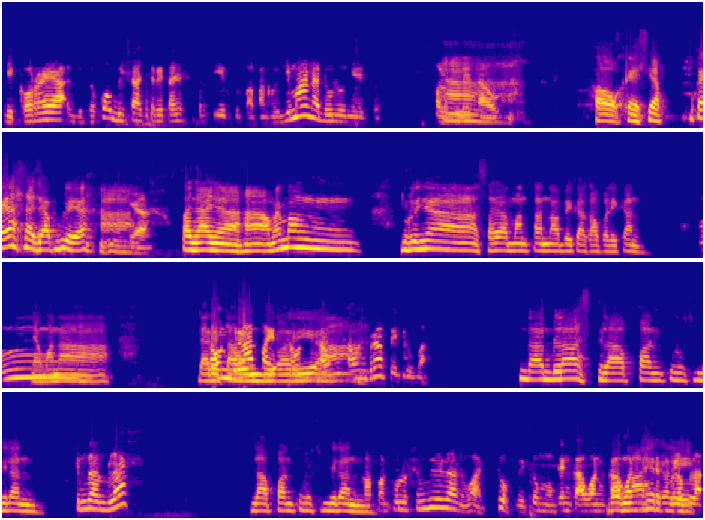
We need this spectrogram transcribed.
di Korea gitu. Kok bisa ceritanya seperti itu Pak Panggul? Gimana dulunya itu? Kalau boleh tahu. Ah, Oke, siap. Oke ya, saya jawab dulu ya. Ah, Ya. Tanyanya, ah, memang dulunya saya mantan ABK kapal ikan, Hmm, yang mana dari tahun, tahun, berapa itu? Tahun, 2000, tahun, ah, tahun berapa itu, Pak? 1989. 19 89. 89. Waduh, itu mungkin Belum kawan-kawan lahir mungkin kali. belum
